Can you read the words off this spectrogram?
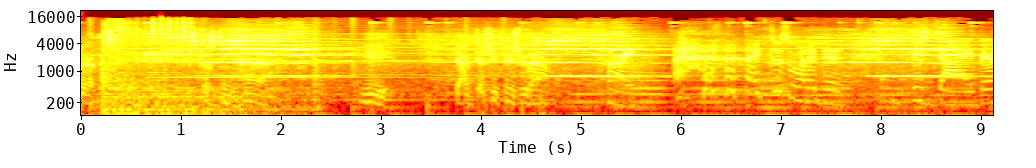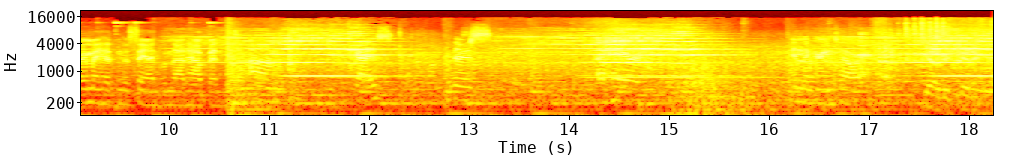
Pulled out this disgusting hair. Yeah. Yeah, I've definitely finished with that. Sorry. I just wanted to just die, bury my head in the sand when that happened. Um, guys, there's a hair in the green tower. You gotta be kidding me.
